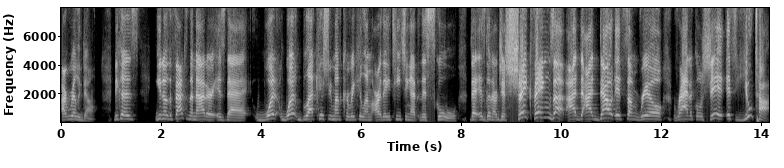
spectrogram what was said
I really don't. Because you know the fact of the matter is that what what black history month curriculum are they teaching at this school that is going to just shake things up I, I doubt it's some real radical shit it's utah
